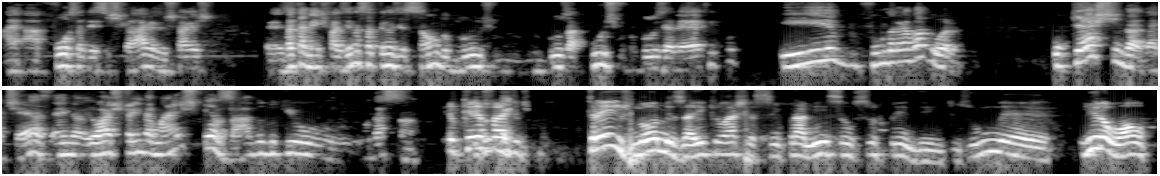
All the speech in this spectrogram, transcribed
a, a, força desses caras, os caras é, exatamente fazendo essa transição do blues, do blues acústico, do blues elétrico, e funda a gravadora. O casting da, da Chess, ainda, eu acho ainda mais pesado do que o, o da Sun. Eu queria falar de três nomes aí que eu acho assim, para mim, são surpreendentes. Um é Little Walker,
